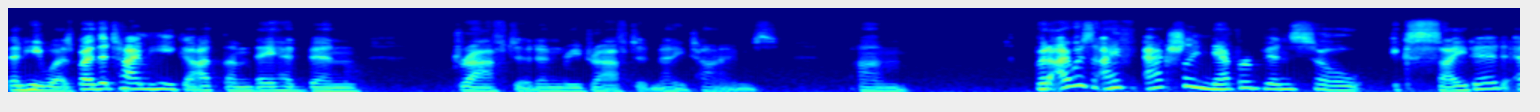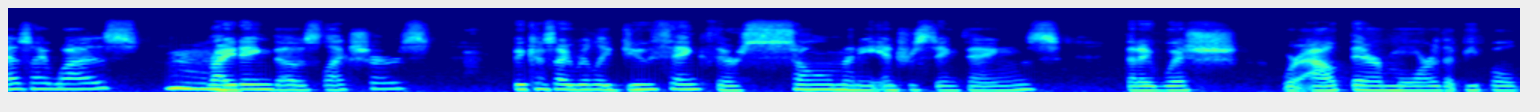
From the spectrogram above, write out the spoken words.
than he was. By the time he got them, they had been drafted and redrafted many times. Um, but I was, I've actually never been so excited as I was mm. writing those lectures because I really do think there's so many interesting things that I wish were out there more that people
